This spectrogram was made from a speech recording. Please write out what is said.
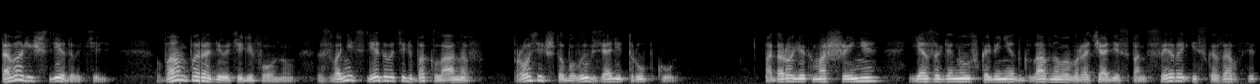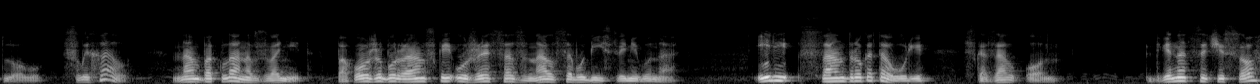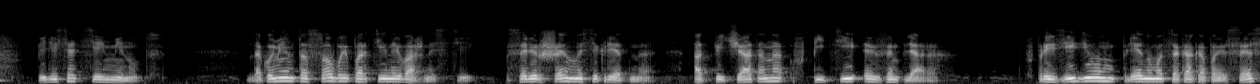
«Товарищ следователь, вам по радиотелефону звонит следователь Бакланов, просит, чтобы вы взяли трубку». По дороге к машине я заглянул в кабинет главного врача диспансера и сказал Светлову, «Слыхал?» Нам Бакланов звонит. Похоже, Буранский уже сознался в убийстве Мигуна. Или Сандро Катаури, сказал он. 12 часов 57 минут. Документ особой партийной важности. Совершенно секретно. Отпечатано в пяти экземплярах. Президиум Пленума ЦК КПСС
